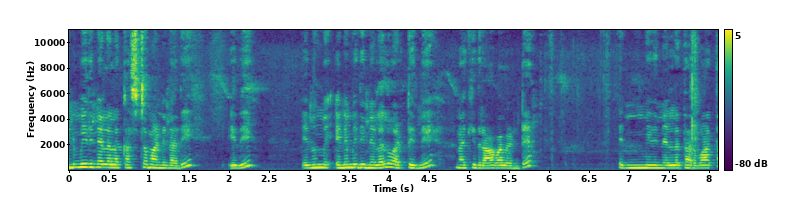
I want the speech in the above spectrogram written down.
ఎనిమిది నెలల కష్టం అండి నాది. ఇది ఎనిమిది ఎనిమిది నెలలు పట్టింది నాకు ఇది రావాలంటే. ఎనిమిది నెలల తర్వాత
